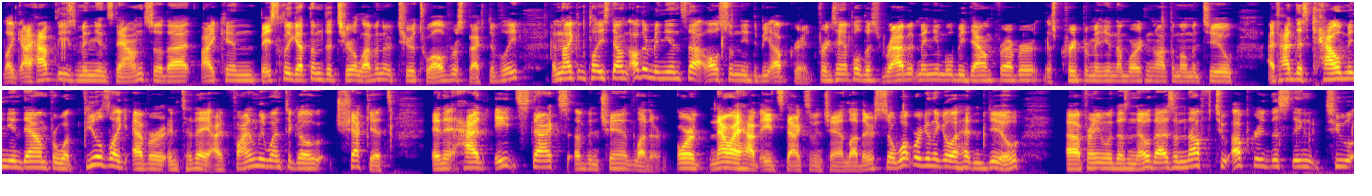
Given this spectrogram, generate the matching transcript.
Like I have these minions down so that I can basically get them to tier 11 or tier 12 respectively. And I can place down other minions that also need to be upgraded. For example, this rabbit minion will be down forever. This creeper minion I'm working on at the moment too. I've had this cow minion down for what feels like ever. And today I finally went to go check it and it had eight stacks of enchanted leather. Or now I have eight stacks of enchanted leather. So what we're going to go ahead and do, uh, for anyone who doesn't know, that is enough to upgrade this thing to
